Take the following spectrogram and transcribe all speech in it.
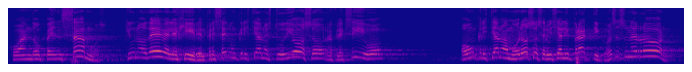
cuando pensamos que uno debe elegir entre ser un cristiano estudioso, reflexivo, o un cristiano amoroso, servicial y práctico. Eso es un error.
